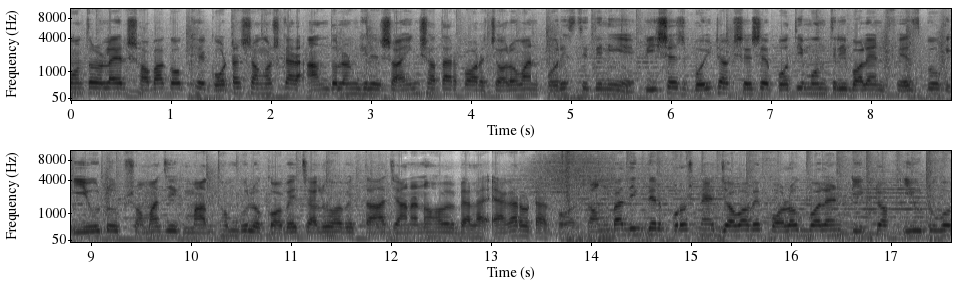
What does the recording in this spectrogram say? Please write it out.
মন্ত্রণালয়ের সভাকক্ষে কোটা সংস্কার আন্দোলন ঘিরে সহিংসতার পর চলমান পরিস্থিতি নিয়ে বিশেষ বৈঠক শেষে প্রতিমন্ত্রী বলেন ফেসবুক ইউটিউব সামাজিক মাধ্যমগুলো কবে চালু হবে তা জানানো হবে বেলা এগারোটার পর। সাংবাদিকদের প্রশ্নের জবাবে পলক বলেন, টিকটক, ইউটিউব ও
